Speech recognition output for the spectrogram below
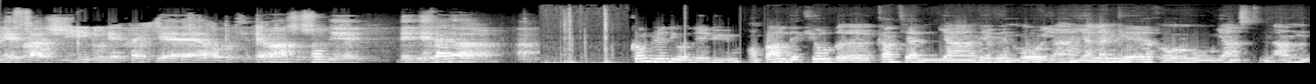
les, fragiles ou les précaires, etc., ce sont des, des, valeurs. Comme je dis au début, on parle des Kurdes euh, quand il y, a, un événement, il y a, il y a la mm-hmm. guerre ou il y a une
